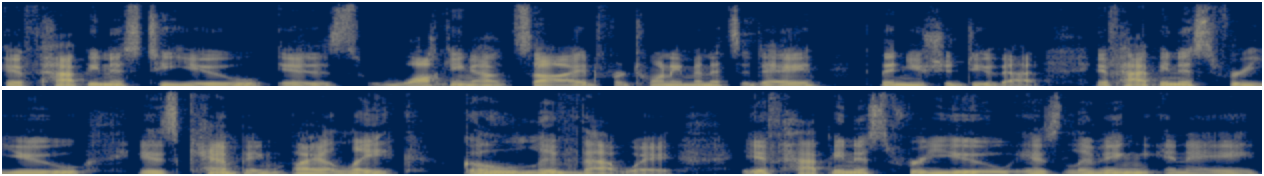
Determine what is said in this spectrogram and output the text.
If happiness to you is walking outside for 20 minutes a day, then you should do that. If happiness for you is camping by a lake, go live that way if happiness for you is living in a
